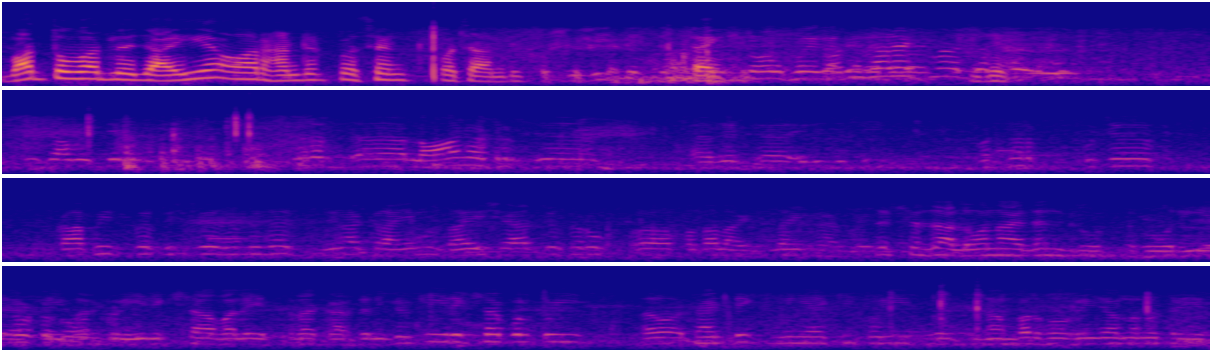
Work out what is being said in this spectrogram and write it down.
ਵੱਧ ਤੋਂ ਵੱਧ ਲੈ ਜਾਈਏ ਔਰ 100% ਪਹੁੰਚਾਉਣ ਦੀ ਕੋਸ਼ਿਸ਼ ਕਰੀਏ thank you ji sir law and order ਇਹਦੀ ਜਿੱਤੀ ਪਰ ਸਰ ਕੁਝ ਕਾਫੀ ਪਿਛਲੇ ਸਮੇਂ ਦਾ ਜਿਹੜਾ ਕ੍ਰਾਈਮ ਹੁੰਦਾ ਸੀ ਸ਼ਹਿਰ 'ਚ ਸਰ ਉਹ ਪਤਾ ਲੱਗ ਜਾਂਦਾ ਸੀ ਕ੍ਰਾਈਮ ਦੇ ਸ਼ਰਧਾਲੂਆਂ ਨਾਲ ਇਹਦਨ ਲੁੱਟ ਹੋ ਰਹੀ ਹੈ ਕਈ ਵਾਰ ਕੋਈ ਰਿਕਸ਼ਾ ਵਾਲੇ ਇਸ ਤਰ੍ਹਾਂ ਕਰਦੇ ਨੇ ਕਿਉਂਕਿ ਰਿਕਸ਼ਾ ਕੋਲ ਕੋਈ ਅਥੈਂਟਿਕ ਨਹੀਂ ਹੈ ਕਿ ਕੋਈ ਨੰਬਰ ਹੋਵੇ ਜਾਂ ਉਹਨਾਂ ਨੂੰ ਟ੍ਰੇਸ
